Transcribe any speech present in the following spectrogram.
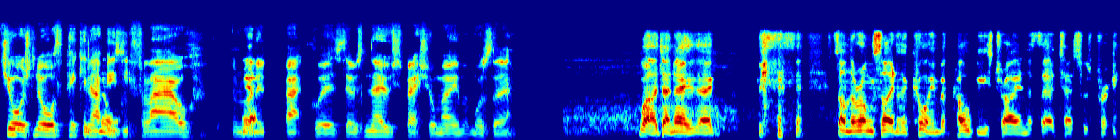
George North picking up Izzy Folau and yeah. running backwards. There was no special moment, was there? Well, I don't know. Uh, it's on the wrong side of the coin, but Kolbe's try in the third test was pretty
